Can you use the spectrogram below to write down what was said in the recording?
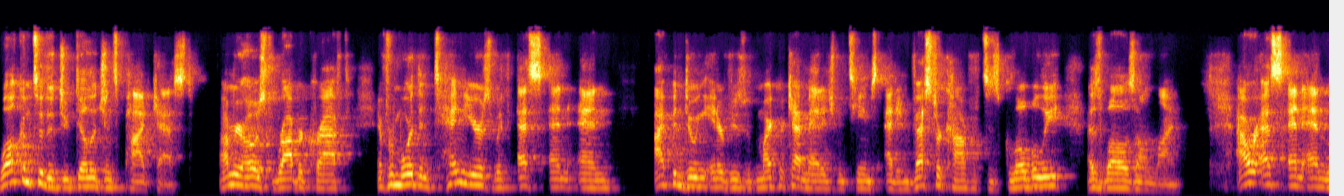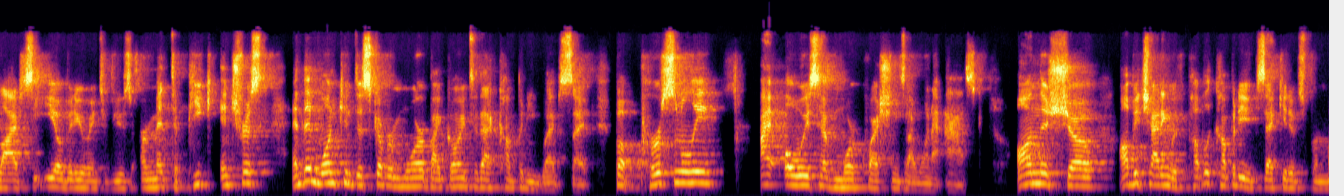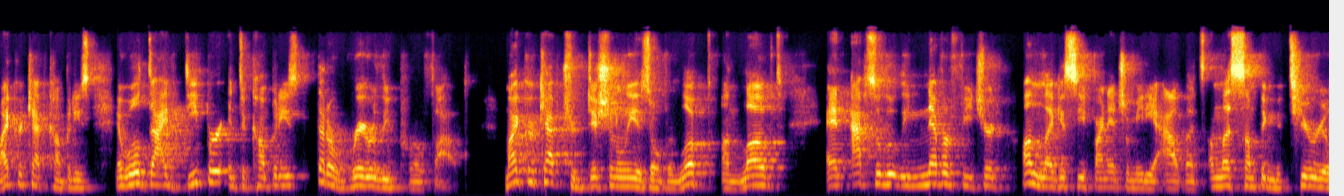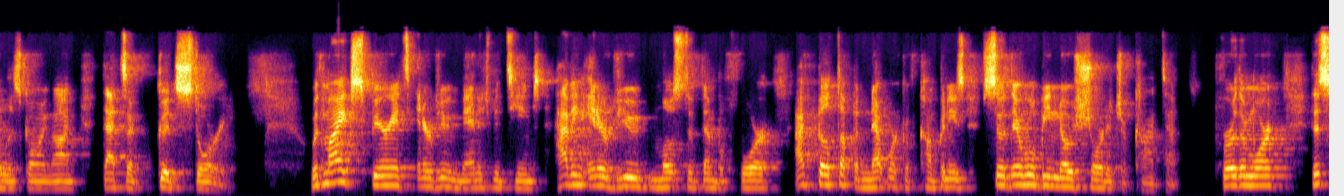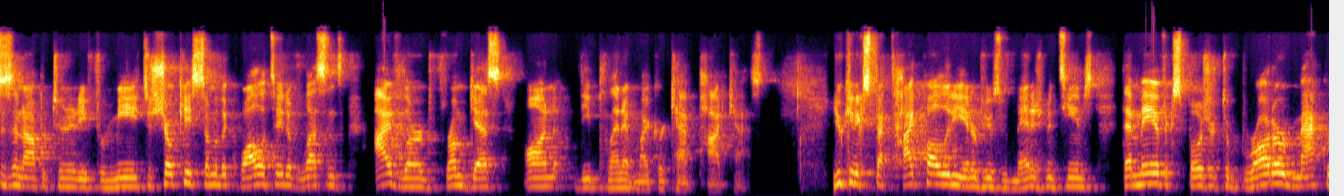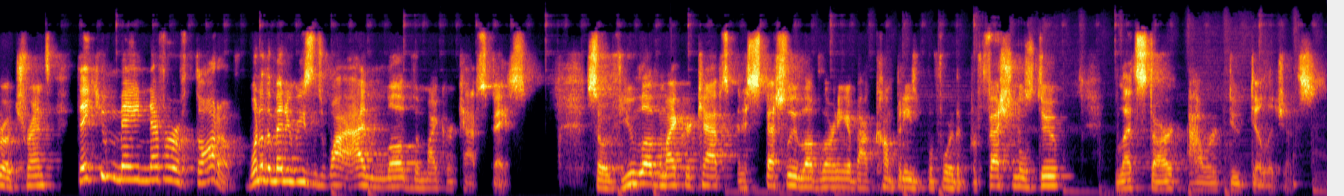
Welcome to the Due Diligence Podcast. I'm your host, Robert Kraft. And for more than 10 years with SNN, I've been doing interviews with microcap management teams at investor conferences globally as well as online. Our SNN Live CEO video interviews are meant to pique interest, and then one can discover more by going to that company website. But personally, I always have more questions I want to ask. On this show, I'll be chatting with public company executives from microcap companies, and we'll dive deeper into companies that are rarely profiled. Microcap traditionally is overlooked, unloved, and absolutely never featured on legacy financial media outlets unless something material is going on. That's a good story. With my experience interviewing management teams, having interviewed most of them before, I've built up a network of companies, so there will be no shortage of content. Furthermore, this is an opportunity for me to showcase some of the qualitative lessons I've learned from guests on the Planet Microcap podcast. You can expect high quality interviews with management teams that may have exposure to broader macro trends that you may never have thought of. One of the many reasons why I love the microcap space. So, if you love microcaps and especially love learning about companies before the professionals do, let's start our due diligence.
